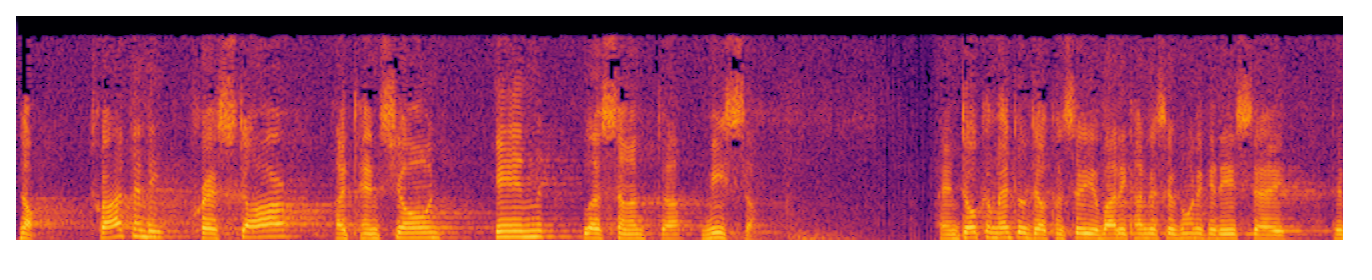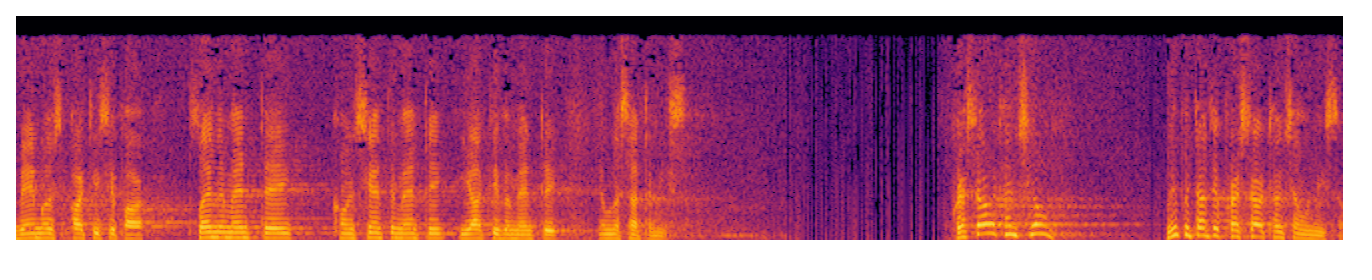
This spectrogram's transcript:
No, traten de prestar atención en la Santa Misa. En documento del Concilio Vaticano II que dice, debemos participar plenamente, conscientemente y activamente en la Santa Misa. Prestar atención. Muy importante prestar atención a la misa.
